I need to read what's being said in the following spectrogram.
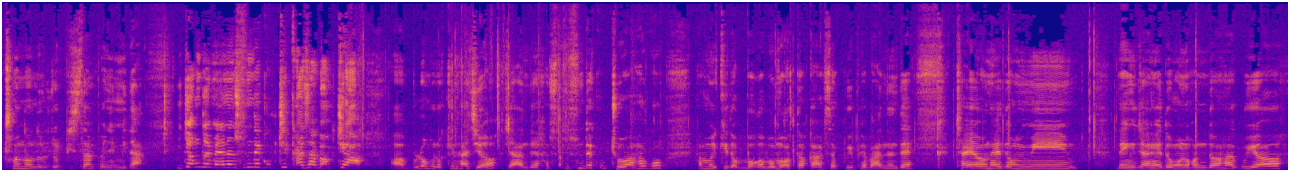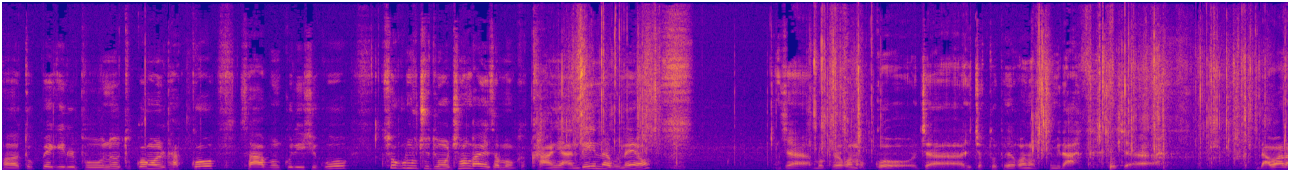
6,000원으로 좀 비싼 편입니다. 이 정도면은 순댓국집 가서 먹죠. 아, 물론 그렇긴 하죠. 자 근데 순댓국 좋아하고 한번 이렇게 먹어보면 어떨까 해서 구입해 봤는데 자연 해동민 냉장 해동을 건동하고요. 어, 뚝배기를 부은 후 뚜껑을 닫고 4분 끓이시고 소금, 후추 등을 첨가해서 뭔가 간이 안 돼 있나 보네요. 자, 뭐 별건 없고, 자, 이쪽도 별건 없습니다. 자, 나와라.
